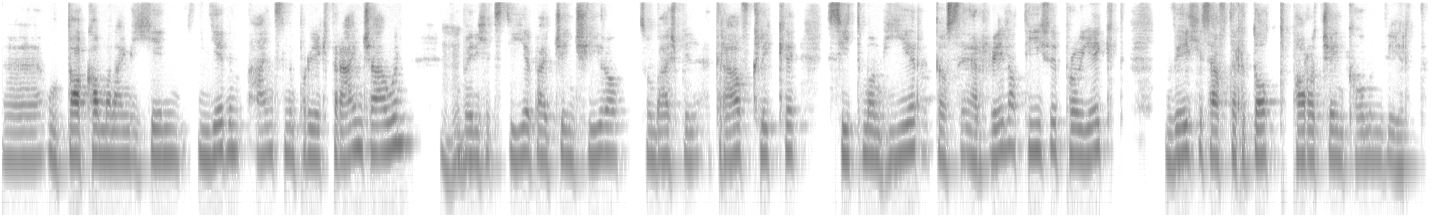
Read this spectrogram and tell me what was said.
Äh, und da kann man eigentlich in, in jedem einzelnen Projekt reinschauen. Mhm. Und wenn ich jetzt hier bei Genshiro zum Beispiel draufklicke, sieht man hier das relative Projekt, welches auf der Dot Parachain kommen wird.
